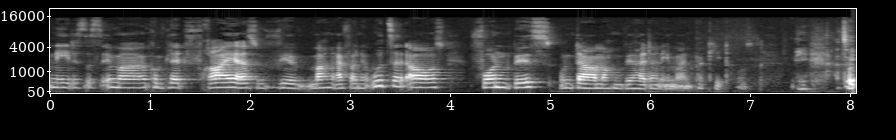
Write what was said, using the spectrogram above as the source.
nee, das ist immer komplett frei? Also wir machen einfach eine Uhrzeit aus, von bis und da machen wir halt dann immer ein Paket raus. Nee, also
